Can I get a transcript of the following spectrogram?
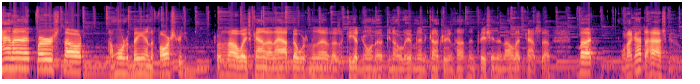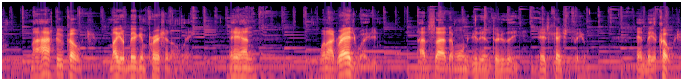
kind of at first thought I wanted to be in the forestry because I was always kind of an outdoorsman as a kid growing up, you know, living in the country and hunting and fishing and all that kind of stuff. But when I got to high school, my high school coach made a big impression on me. And when I graduated, I decided I wanted to get into the education field and be a coach.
